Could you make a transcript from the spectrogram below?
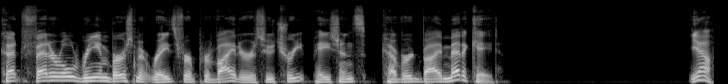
Cut federal reimbursement rates for providers who treat patients covered by Medicaid. Yeah,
